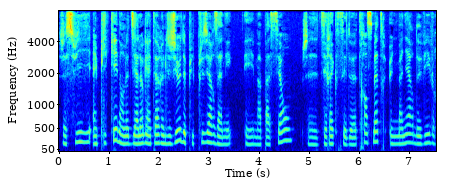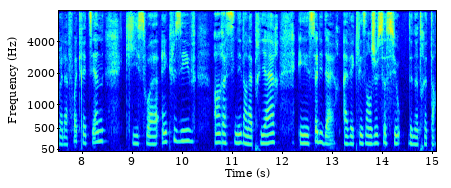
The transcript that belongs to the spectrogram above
Je suis impliquée dans le dialogue interreligieux depuis plusieurs années et ma passion, je dirais que c'est de transmettre une manière de vivre la foi chrétienne qui soit inclusive, enracinée dans la prière et solidaire avec les enjeux sociaux de notre temps.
